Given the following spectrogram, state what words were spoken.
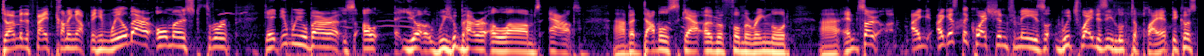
Dome of the Faith coming up for him. Wheelbarrow almost through. Get your wheelbarrows, uh, your wheelbarrow alarms out. Uh, but double scout over for Marine Lord. Uh, and so I, I, guess the question for me is which way does he look to play it? Because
